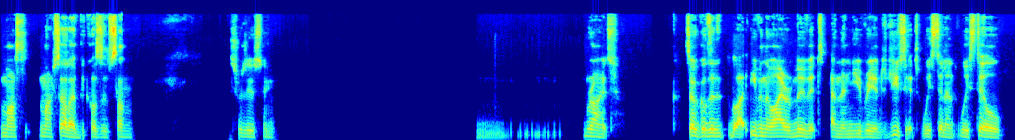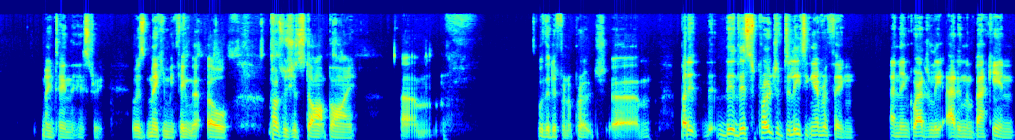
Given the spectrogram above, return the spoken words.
Mar- Marcelo because of some. It's reducing. Right. So because like, even though I remove it and then you reintroduce it, we still we still maintain the history. It was making me think that oh, perhaps we should start by um, with a different approach. Um, but it, th this approach of deleting everything and then gradually adding them back in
